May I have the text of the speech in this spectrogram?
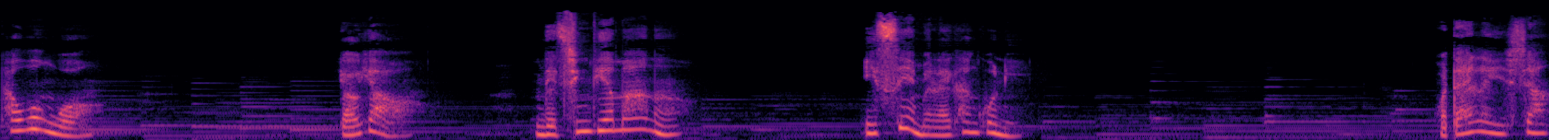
他问我：“瑶瑶，你的亲爹妈呢？一次也没来看过你。”我呆了一下，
